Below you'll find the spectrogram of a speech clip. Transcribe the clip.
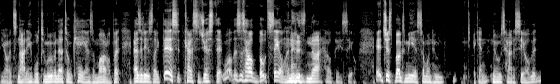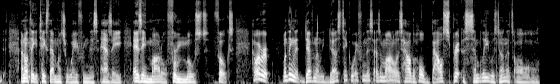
you know, it's not able to move and that's okay as a model. But as it is like this, it kind of suggests that, well, this is how boats sail and it is not how they sail. It just bugs me as someone who, again, knows how to sail, but I don't think it takes that much away from this as a, as a model for most folks. However, one thing that definitely does take away from this as a model is how the whole bowsprit assembly was done. That's all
